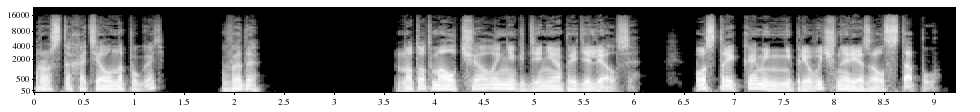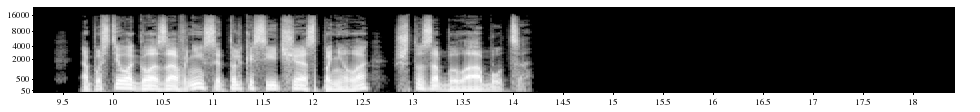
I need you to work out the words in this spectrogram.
Просто хотел напугать? ВД. Но тот молчал и нигде не определялся. Острый камень непривычно резал стопу. Опустила глаза вниз и только сейчас поняла, что забыла обуться.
